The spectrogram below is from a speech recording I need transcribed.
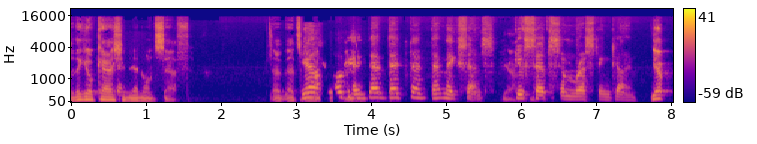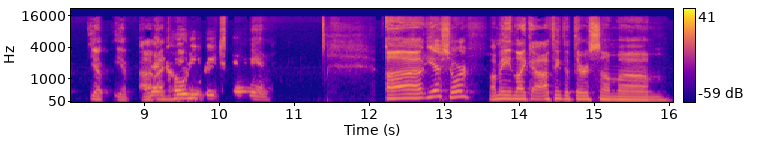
I think he'll cash okay. in on Seth. That, that's yeah. Okay, that that that that makes sense. Yeah. Give Seth some resting time. Yep. Yep. Yep. And then I Cody do, beats Damian. Uh, yeah, sure. I mean, like I think that there's some um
